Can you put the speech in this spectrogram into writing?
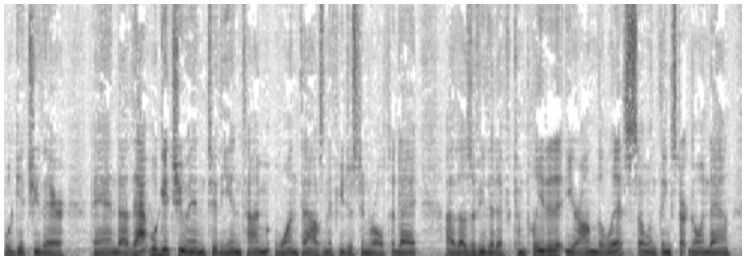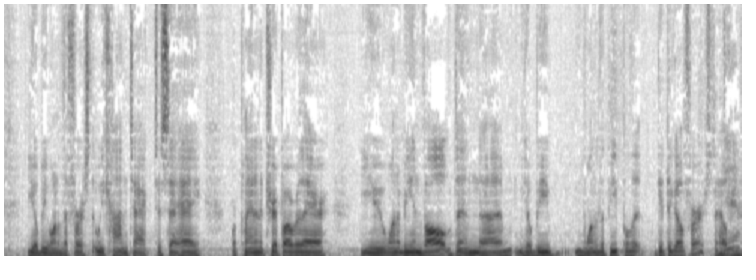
will get you there. And uh, that will get you into the End Time 1000 if you just enroll today. Uh, those of you that have completed it, you're on the list. So when things start going down, you'll be one of the first that we contact to say, hey, we're planning a trip over there. You want to be involved, and uh, you'll be one of the people that get to go first to help yeah.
